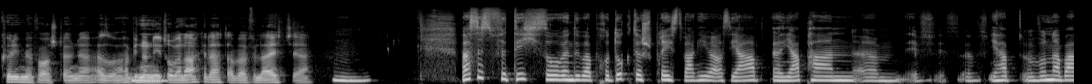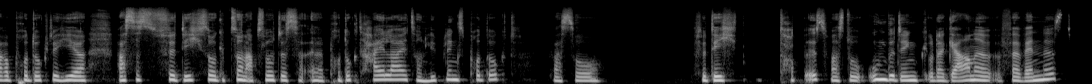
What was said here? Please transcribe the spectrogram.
Könnte ich mir vorstellen, ja. Also habe ich noch nie mhm. drüber nachgedacht, aber vielleicht, ja. Mhm. Was ist für dich so, wenn du über Produkte sprichst, Wagyu aus äh, Japan, ähm, ihr habt wunderbare Produkte hier. Was ist für dich so, gibt es so ein absolutes äh, Produkt-Highlight, so ein Lieblingsprodukt, was so für dich top ist, was du unbedingt oder gerne verwendest?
